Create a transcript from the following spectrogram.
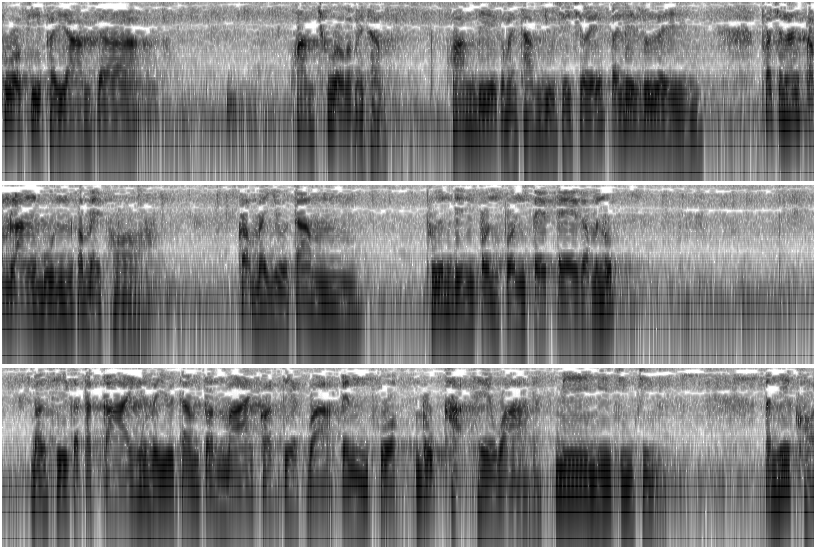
พวกที่พยายามจะความชั่วก็ไม่ทความดีก็ไม่ทำอยู่เฉยๆไปเรื่อยๆเพราะฉะนั้นกำลังบุญก็ไม่พอ ก็มาอยู่ตามพื้นดินปนปนเปเปกับมนุษย์ บางทีก็ตะกายขึ้นมาอยู่ตามต้นไม้ก็เรียกว่าเป็นพวกรุกขะเทวา มีมีจริง ๆ อันนี้ขอ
